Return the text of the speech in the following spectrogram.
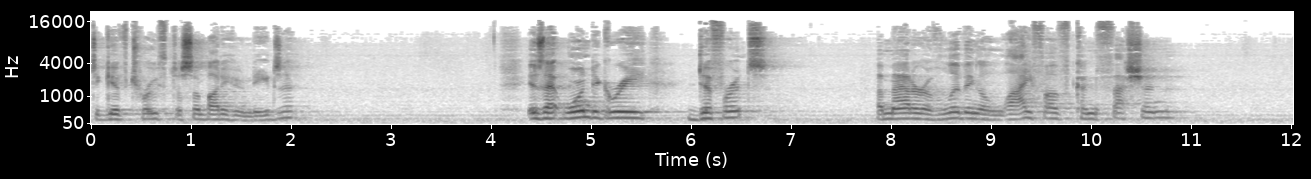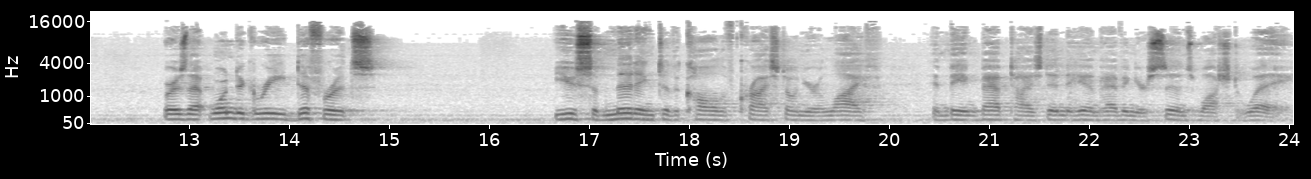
to give truth to somebody who needs it? Is that one degree difference a matter of living a life of confession? Or is that one degree difference you submitting to the call of Christ on your life and being baptized into Him, having your sins washed away.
